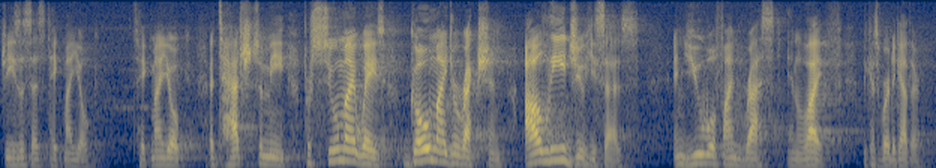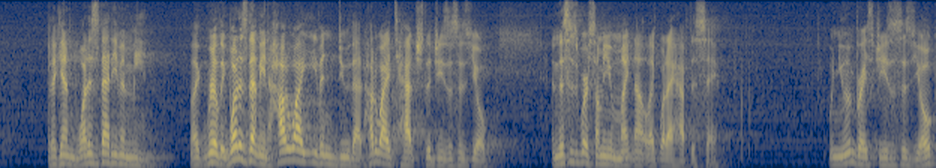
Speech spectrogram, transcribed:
Jesus says, Take my yoke, take my yoke, attach to me, pursue my ways, go my direction. I'll lead you, he says, and you will find rest in life because we're together. But again, what does that even mean? Like, really, what does that mean? How do I even do that? How do I attach to Jesus' yoke? And this is where some of you might not like what I have to say. When you embrace Jesus' yoke,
